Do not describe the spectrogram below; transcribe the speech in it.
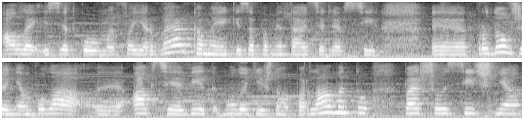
але і святковими феєрверками, які запам'ятаються для всіх. Е, Продовженням була е, акція від молодіжного парламенту 1 січня,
